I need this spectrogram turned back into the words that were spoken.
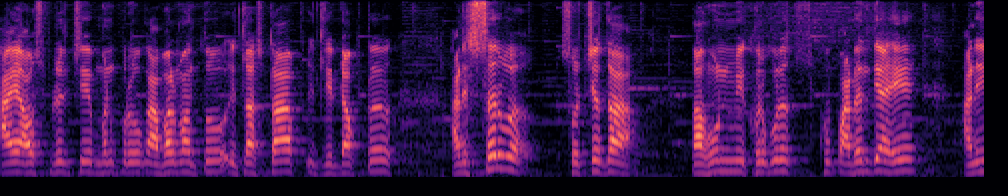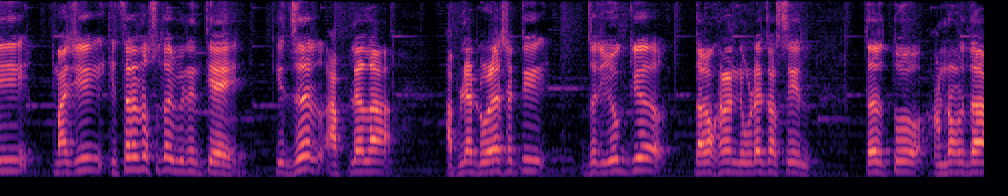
आय हॉस्पिटलचे मनपूर्वक आभार मानतो. इथला स्टाफ इथले डॉक्टर आणि सर्व स्वच्छता पाहून मी खरोखरच खूप आनंदी आहे. आणि माझी इतरांनासुद्धा विनंती आहे की जर आपल्याला आपल्या डोळ्यासाठी जर योग्य दवाखाना निवडायचा असेल तर तो अनुराधा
